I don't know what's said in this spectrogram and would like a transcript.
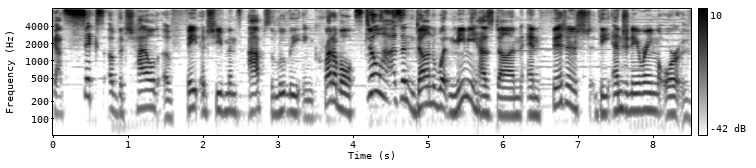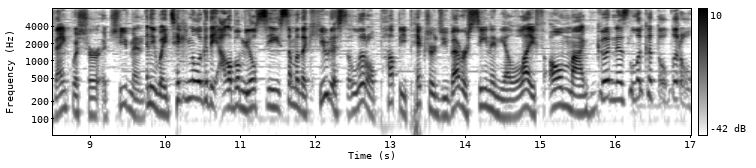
got six of the child of fate achievements absolutely incredible. Still hasn't done what Mimi has done and finished the engineering or vanquisher achievement anyway taking a look at the album you'll see some of the cutest little puppy pictures you've ever seen in your life. Oh my goodness look at the little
